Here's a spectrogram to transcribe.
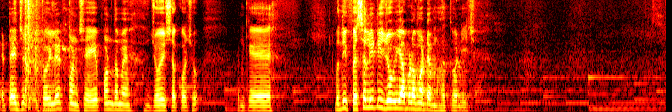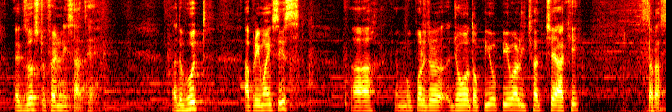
એટેચ ટોયલેટ પણ છે, એ પણ તમે જોઈ શકો છો. કારણ કે બધી ફેસિલિટી જોવી આપણા માટે મહત્ત્વની છે. એક્ઝોસ્ટ ફેનની સાથે. અદ્ભુત આ પ્રિમાઇસીસ ઉપર જો જોવો તો પીઓપી વાળી છત છે આખી સરસ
